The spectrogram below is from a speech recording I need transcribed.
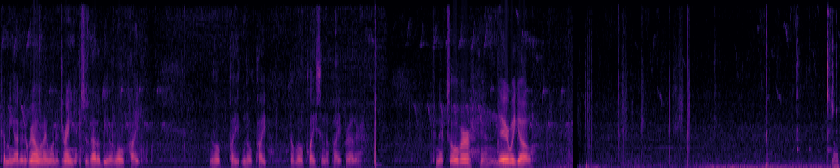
coming out of the ground when I want to drain it. So that'll be the low pipe, low pipe, low pipe, the low place in the pipe rather. Connects over, and there we go. I'll,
